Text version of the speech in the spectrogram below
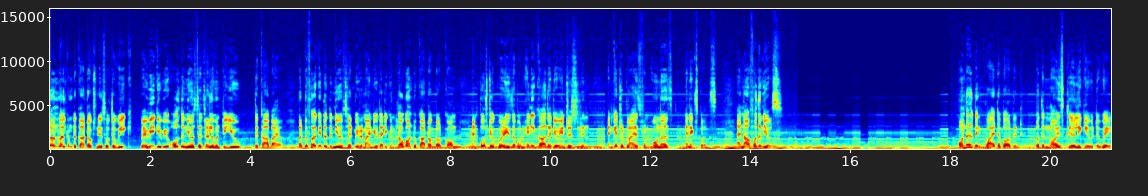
Hello and welcome to CarToq's News of the Week, where we give you all the news that's relevant to you, the car buyer. But before I get to the news, let me remind you that you can log on to cartoq.com and post your queries about any car that you're interested in and get replies from owners and experts. And now for the news. Honda has been quiet about it, but the noise clearly gave it away.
